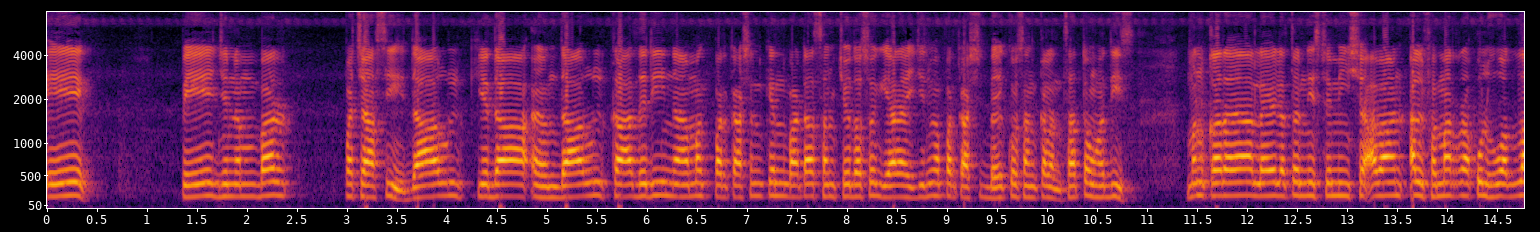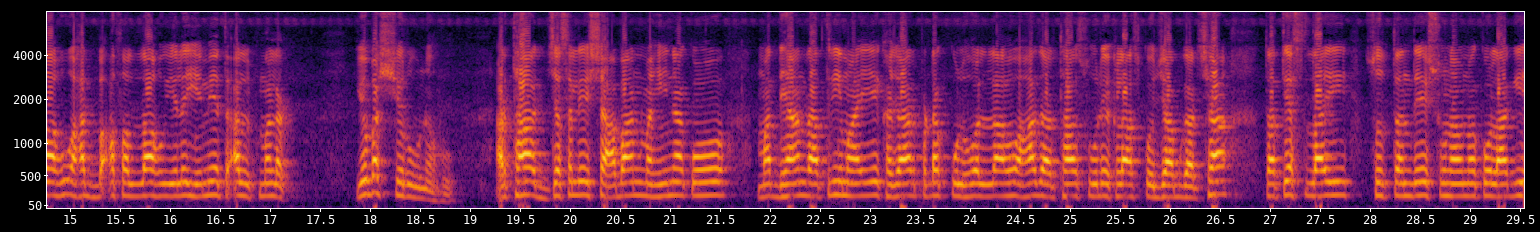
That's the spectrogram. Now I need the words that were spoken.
एक, पेज नंबर पचासी, दारुल केदा दारुल कादरी नामक प्रकाशन बाटा, सन चौदह सौ ग्यारह हिजरी में प्रकाशित भय को संकलन। सातों हदीस मन कराया लैलत निस्फ मिन शाबान अल्फ मर्रा कुल हुवल्लाहु अहद बअसल्लाहु इलैहि मियत अल्फ मलक युबश्शिरूनहु अर्थात जसले शाबान महीना को मध्यान्ह रात्रि में एक हज़ार पटक कुल हुवल्लाहु अहद अर्थात सूर्य इखलास को जप गर्छ त त्यसलाई शुभ संदेश सुनाउनको लागि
